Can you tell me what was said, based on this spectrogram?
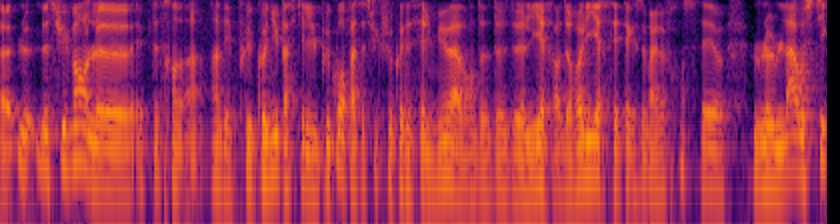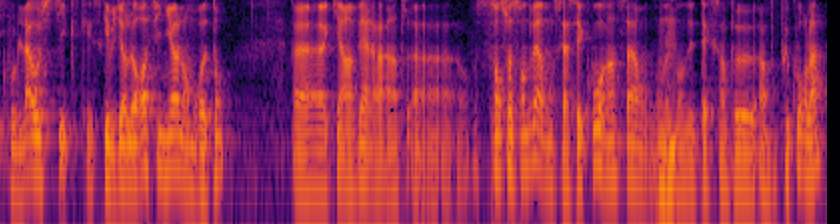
Euh, le, le suivant le, est peut-être un, un des plus connus parce qu'il est le plus court. Enfin, c'est celui que je connaissais le mieux avant de, de- de lire, de relire ces textes de Marie de France. C'est euh, le laustic ou laustic, ce qui veut dire le rossignol en breton, euh, qui a un vers à, à 160 vers, donc c'est assez court. hein, ça, on Mhm. est dans des textes un peu, un peu plus courts là,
